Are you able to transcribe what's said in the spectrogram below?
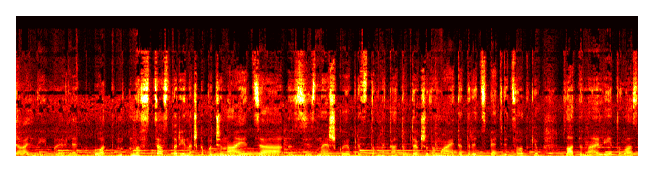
Ідеальний вигляд. От нас ця сторіночка починається зі знижкою представника. Тобто, якщо ви маєте 35% плати на еліт, у вас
